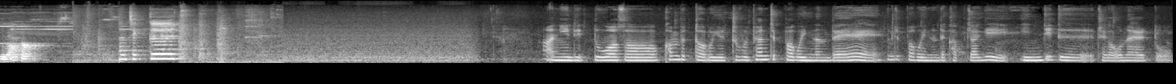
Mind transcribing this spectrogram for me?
Level. 산책 끝. 아니 리- 누워서 컴퓨터로 유튜브 편집하고 있는데 편집하고 있는데 갑자기 인디드 제가 오늘 또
